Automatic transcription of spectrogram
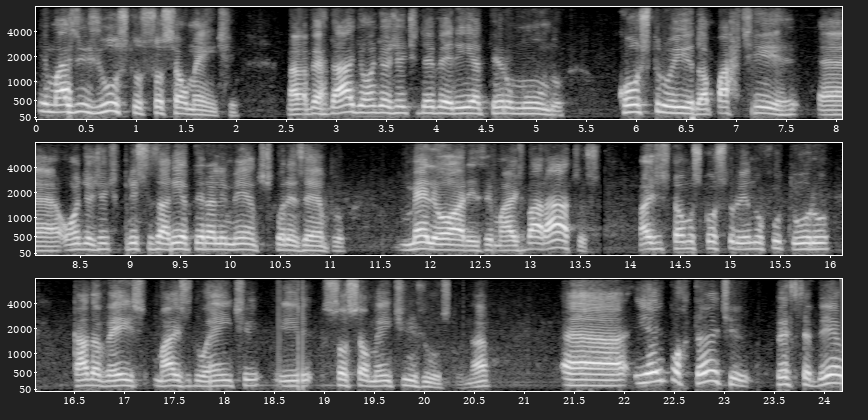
e mais injusto socialmente. Na verdade, onde a gente deveria ter um mundo construído a partir, é, onde a gente precisaria ter alimentos, por exemplo, melhores e mais baratos, nós estamos construindo um futuro cada vez mais doente e socialmente injusto. Né? É, e é importante perceber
